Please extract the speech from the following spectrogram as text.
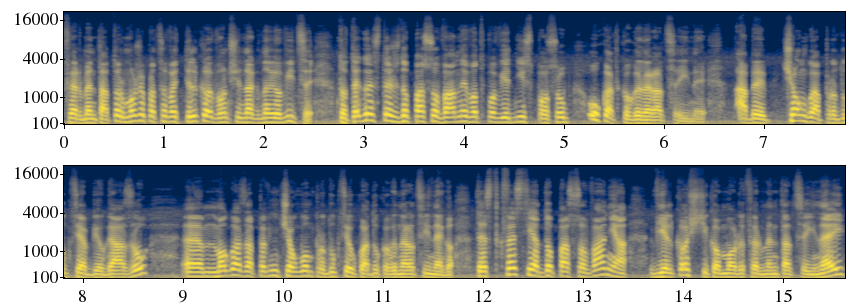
fermentator może pracować tylko i wyłącznie na gnojowicy. Do tego jest też dopasowany w odpowiedni sposób układ kogeneracyjny, aby ciągła produkcja biogazu e, mogła zapewnić ciągłą produkcję układu kogeneracyjnego. To jest kwestia dopasowania wielkości komory fermentacyjnej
